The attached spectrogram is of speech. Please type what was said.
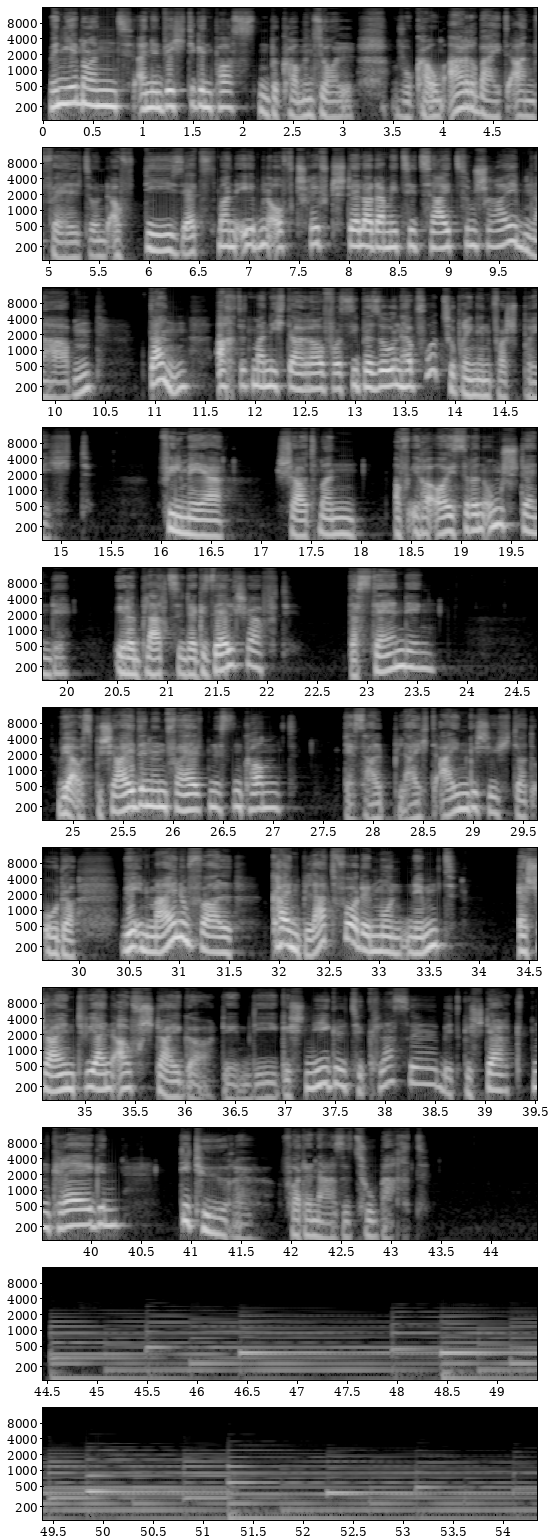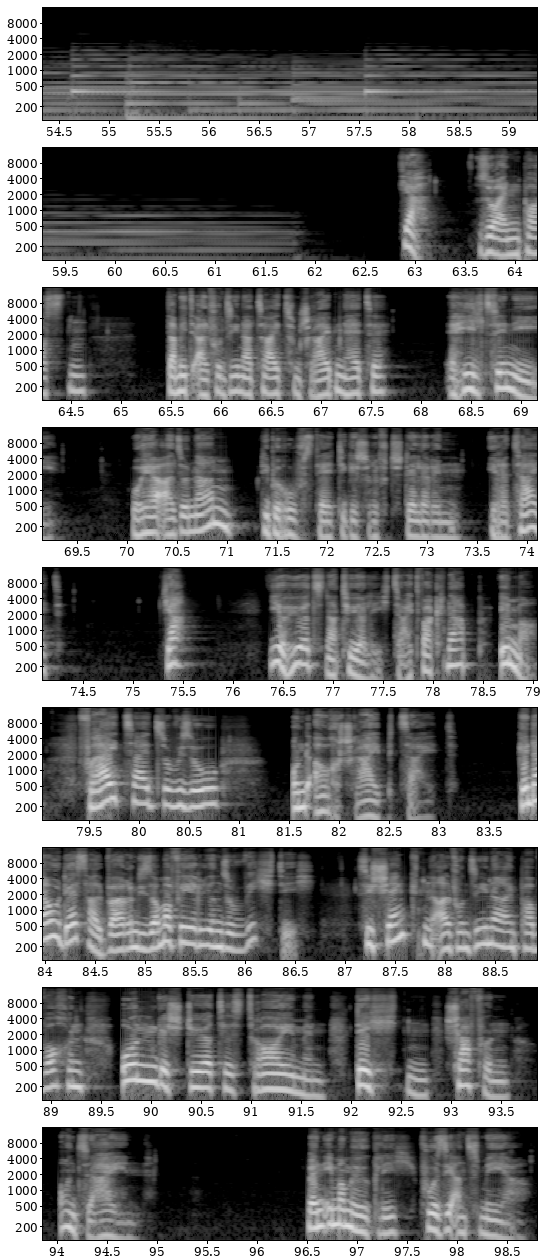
Wenn jemand einen wichtigen Posten bekommen soll, wo kaum Arbeit anfällt, und auf die setzt man eben oft Schriftsteller, damit sie Zeit zum Schreiben haben, dann achtet man nicht darauf, was die Person hervorzubringen verspricht. Vielmehr schaut man auf ihre äußeren Umstände, ihren Platz in der Gesellschaft, das Standing. Wer aus bescheidenen Verhältnissen kommt, deshalb leicht eingeschüchtert oder, wie in meinem Fall, kein Blatt vor den Mund nimmt, erscheint wie ein Aufsteiger, dem die geschniegelte Klasse mit gestärkten Krägen die Türe vor der Nase zumacht. Ja, so einen Posten, damit Alfonsina Zeit zum Schreiben hätte, erhielt sie nie. Woher also nahm die berufstätige Schriftstellerin ihre Zeit? Ja, ihr hört's natürlich, Zeit war knapp, immer, Freizeit sowieso und auch Schreibzeit. Genau deshalb waren die Sommerferien so wichtig. Sie schenkten Alfonsina ein paar Wochen ungestörtes Träumen, Dichten, Schaffen und Sein. Wenn immer möglich, fuhr sie ans Meer.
